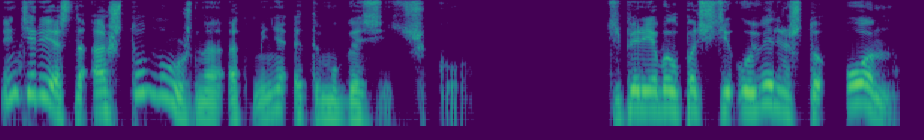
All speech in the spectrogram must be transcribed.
Интересно, а что нужно от меня этому газетчику? Теперь я был почти уверен, что он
